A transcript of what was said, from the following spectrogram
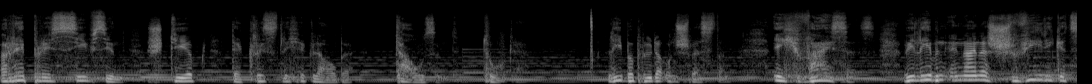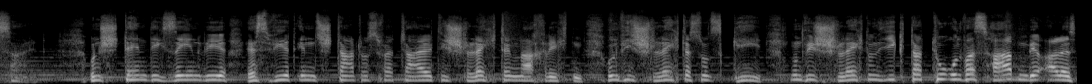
repressiv sind, stirbt der christliche Glaube tausend Tote. Liebe Brüder und Schwestern, ich weiß es, wir leben in einer schwierigen Zeit. Und ständig sehen wir, es wird in Status verteilt, die schlechten Nachrichten und wie schlecht es uns geht und wie schlecht und Diktatur und was haben wir alles.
